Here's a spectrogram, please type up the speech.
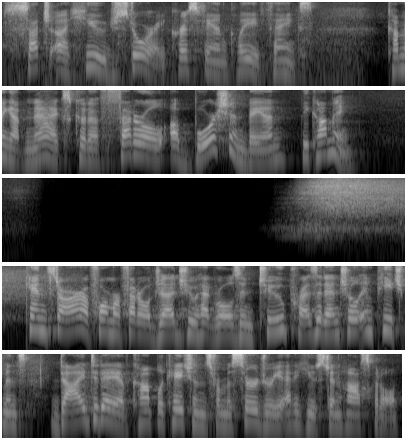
Such a huge story. Kris Van Cleave, thanks. Coming up next, could a federal abortion ban be coming? Ken Starr, a former federal judge who had roles in two presidential impeachments, died today of complications from a surgery at a Houston hospital.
